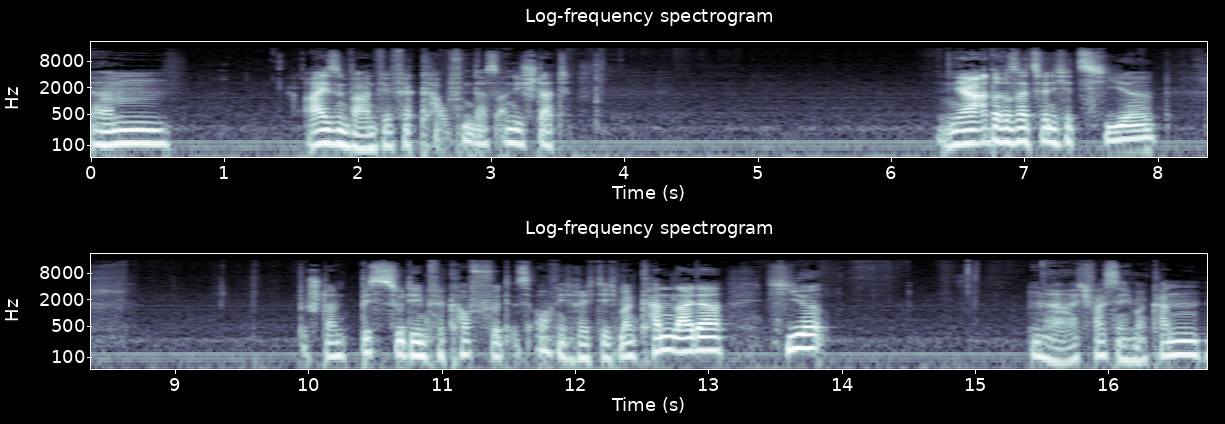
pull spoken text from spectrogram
Ähm, Eisenwaren, wir verkaufen das an die Stadt. Ja, andererseits, wenn ich jetzt hier Bestand bis zu dem verkauft wird, ist auch nicht richtig. Man kann leider hier, na, ich weiß nicht, man kann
